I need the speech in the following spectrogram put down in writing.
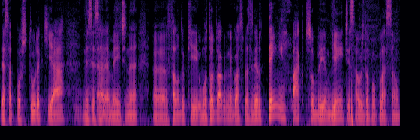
Dessa postura que há necessariamente, né? Uh, falando que o motor do agronegócio brasileiro tem impacto sobre ambiente e saúde da população.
